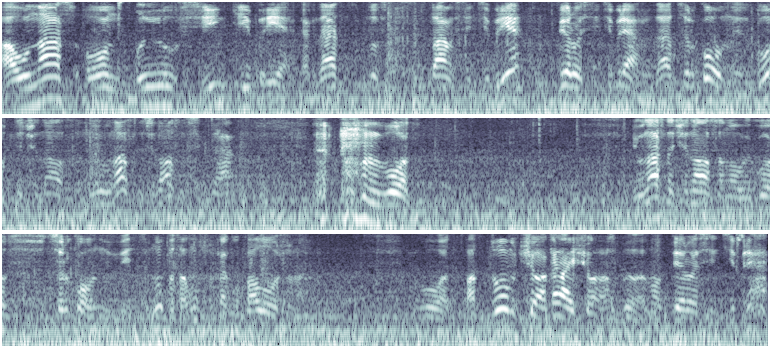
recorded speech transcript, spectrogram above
а у нас он был в сентябре. Когда там в сентябре, 1 сентября да, церковный год начинался. Ну, у нас начинался всегда. вот. И у нас начинался Новый год с церковным вместе. Ну, потому что как бы положено. Вот. Потом, что, а когда еще у нас было? Ну, 1 сентября.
